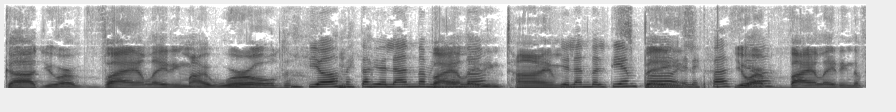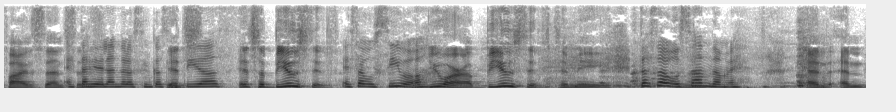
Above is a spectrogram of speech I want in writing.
God, you are violating my world, Dios, me estás violando mi violating mundo, time, violando el tiempo, space. el espacio. You are violating the five senses. estás violando los cinco It's, sentidos. it's abusive. Es abusivo. You are abusive to me. Estás abusándome. And and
